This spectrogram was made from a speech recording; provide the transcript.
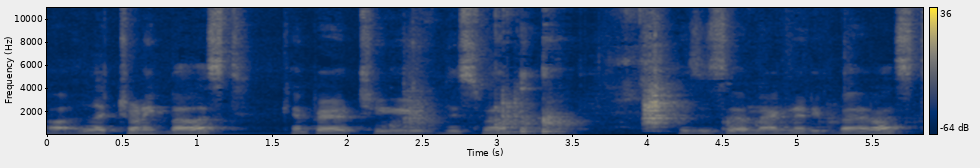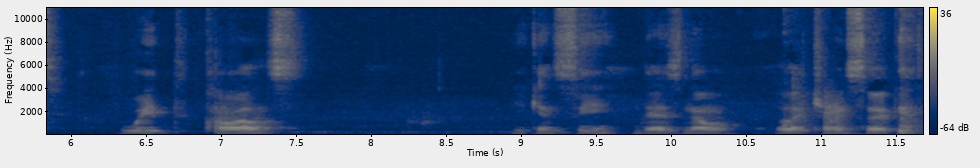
uh, electronic ballast compared to this one. This is a magnetic ballast with coils. You can see there's no electronic circuit.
